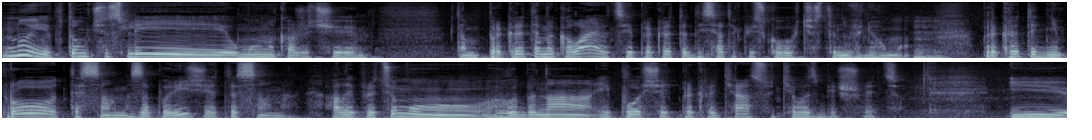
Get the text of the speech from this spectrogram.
ну і в тому числі, умовно кажучи, там прикрити Миколаївці і прикрити десяток військових частин в ньому. Мгм. Прикрити Дніпро те саме, Запоріжжя те саме. Але при цьому глибина і площадь прикриття суттєво збільшується. І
